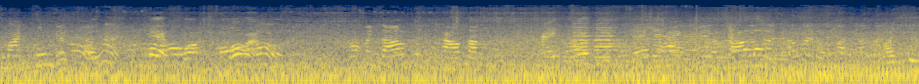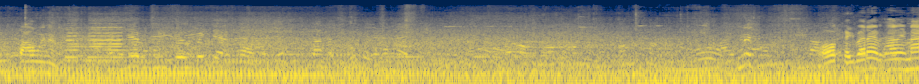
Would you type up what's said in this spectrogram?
ខ្មាត់គុំទៀតហ្នឹងនេះបងបងអាមិនដល់ខោតាំងហែកអើយគេហែកជើងចោលហើយជើងតោហ្នឹងជើងជើងពេជ្រតែដល់តែឈប់ទៅក្នុង អូខេបាទហើយថាឯម៉ា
